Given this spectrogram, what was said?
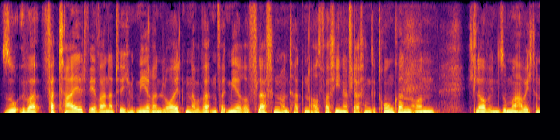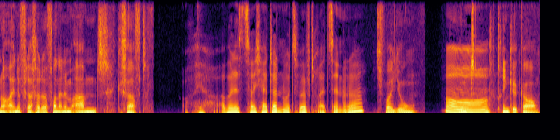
so über verteilt. Wir waren natürlich mit mehreren Leuten, aber wir hatten mehrere Flaschen und hatten aus verschiedenen Flaschen getrunken. Und ich glaube, in Summe habe ich dann noch eine Flasche davon an einem Abend geschafft. Oh ja, aber das Zeug hat dann nur 12, 13, oder? Ich war jung, Oh. trinke kaum.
